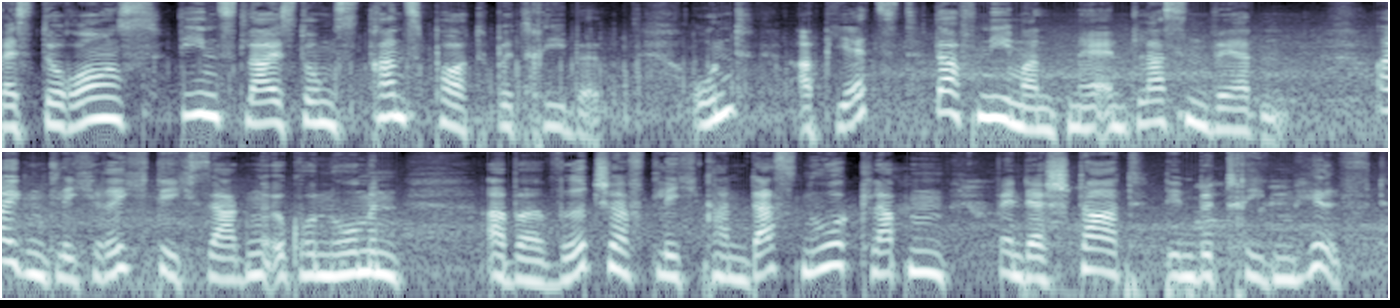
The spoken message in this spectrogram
Restaurants, Dienstleistungs-, Transportbetriebe. Und ab jetzt darf niemand mehr entlassen werden. Eigentlich richtig, sagen Ökonomen, aber wirtschaftlich kann das nur klappen, wenn der Staat den Betrieben hilft.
